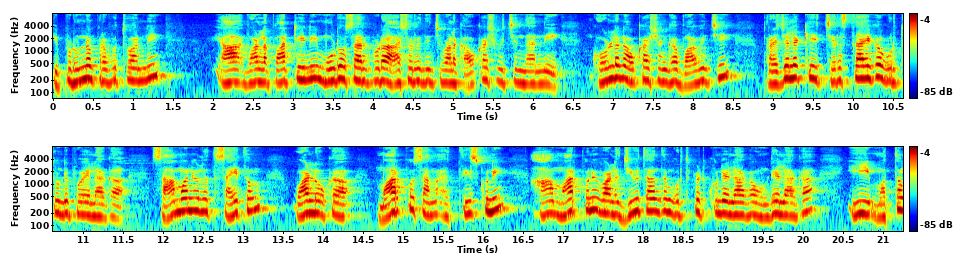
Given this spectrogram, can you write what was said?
ఇప్పుడున్న ప్రభుత్వాన్ని వాళ్ళ పార్టీని మూడోసారి కూడా ఆశీర్వదించి వాళ్ళకి అవకాశం ఇచ్చిన దాన్ని గోల్డెన్ అవకాశంగా భావించి ప్రజలకి చిరస్థాయిగా గుర్తుండిపోయేలాగా సామాన్యుల సైతం వాళ్ళు ఒక మార్పు సమ తీసుకుని ఆ మార్పుని వాళ్ళ జీవితాంతం గుర్తుపెట్టుకునేలాగా ఉండేలాగా ఈ మొత్తం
